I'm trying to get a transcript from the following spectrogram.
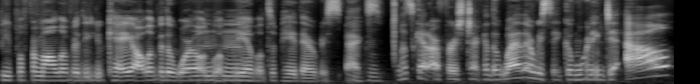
people from all over the UK, all over the world, will be Mhm. able to pay their respects. Let's get our first check of the weather. We say good morning to Al.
